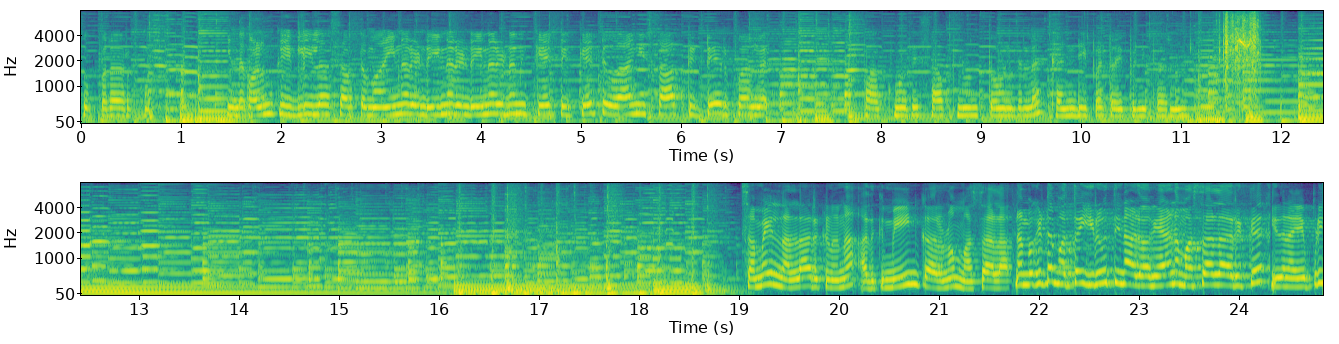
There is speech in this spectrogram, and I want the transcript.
சூப்பராக இருக்கும். இந்த குழம்புக்கு இட்லிலாம் சாப்பிட்டோமா? இன்னும் ரெண்டு இன்னும் ரெண்டு இன்னும் ரெண்டுன்னு கேட்டு கேட்டு வாங்கி சாப்பிட்டுக்கிட்டே இருப்பாங்க. பார்க்கும்போதே சாப்பிடணும்னு தோணுதில்ல. கண்டிப்பாக ட்ரை பண்ணி பாருங்கள் சமையல் நல்லா இருக்கணும்னா அதுக்கு மெயின் காரணம் மசாலா. நம்ம கிட்ட மொத்தம் இருபத்தி நாலு வகையான மசாலா இருக்கு. இதை நான் எப்படி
